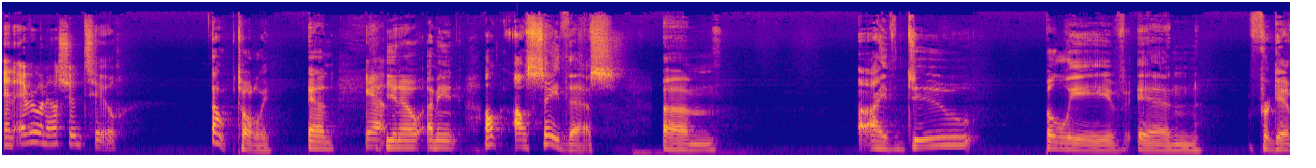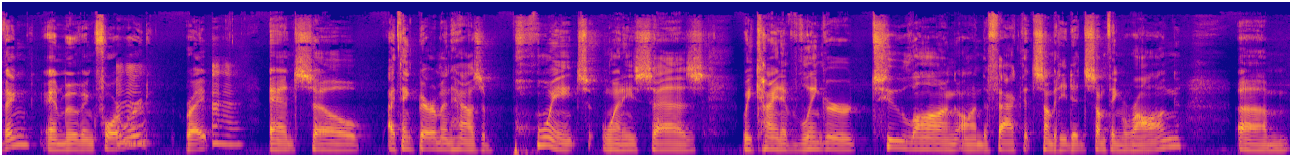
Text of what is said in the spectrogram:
And everyone else should too. Oh, totally. And Yeah. you know, I mean, I'll I'll say this. Um, I do believe in forgiving and moving forward, right? And so I think Barrowman has a point when he says we kind of linger too long on the fact that somebody did something wrong. Um,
